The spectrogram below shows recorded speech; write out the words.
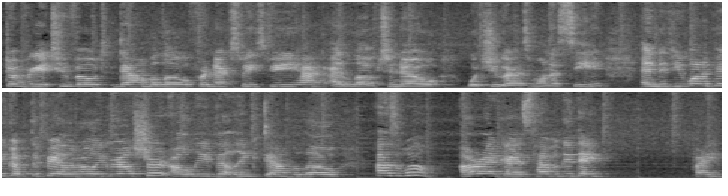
Don't forget to vote down below for next week's beauty hack. I love to know what you guys want to see. And if you want to pick up the fail or holy grail shirt, I'll leave that link down below as well. Alright guys, have a good day. Bye.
